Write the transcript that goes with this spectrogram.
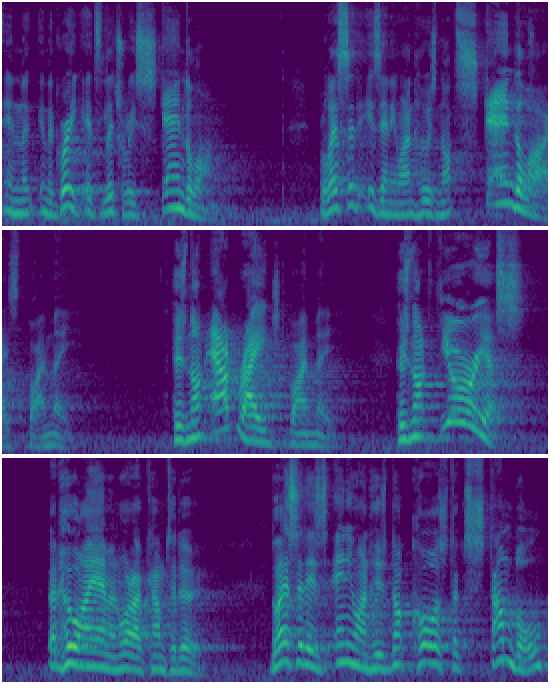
in, the, in the Greek, it's literally scandalon. Blessed is anyone who is not scandalized by me, who's not outraged by me, who's not furious at who I am and what I've come to do. Blessed is anyone who's not caused to stumble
